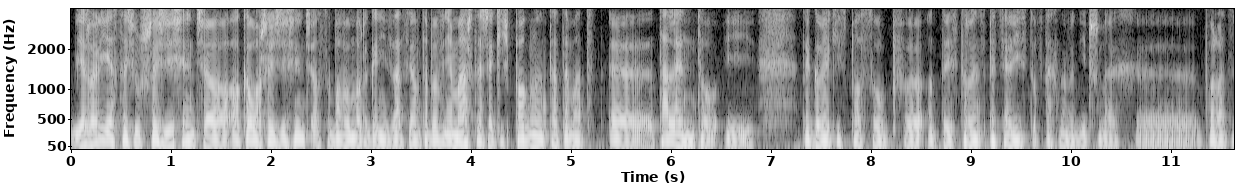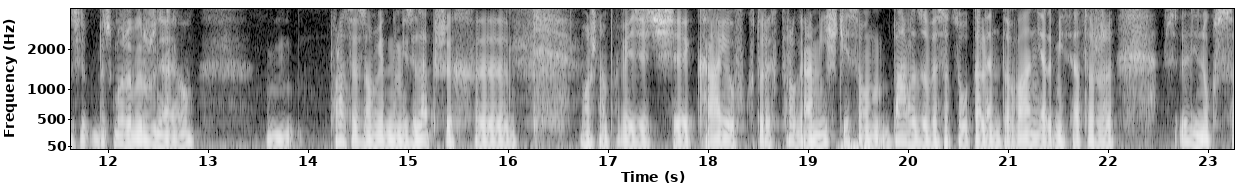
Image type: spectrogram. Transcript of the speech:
jeżeli jesteś już 60, około 60-osobową organizacją, to pewnie masz też jakiś pogląd na temat e, talentu i tego, w jaki sposób e, od tej strony specjalistów technologicznych e, Polacy się być może wyróżniają. Mm. Polacy są jednymi z lepszych, e, można powiedzieć, krajów, w których programiści są bardzo wysoce utalentowani, administratorzy Linuxa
